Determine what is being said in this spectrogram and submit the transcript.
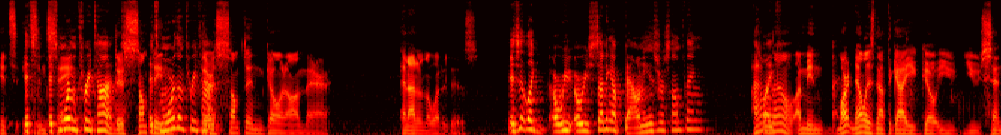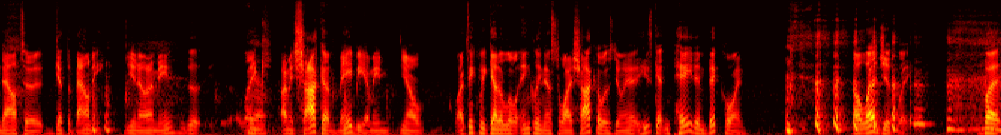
It's it's, It's insane. it's more than three times. There's something. It's more than three times. There's something going on there, and I don't know what it is. Is it like are we are we setting up bounties or something? I don't Like- know. I mean, Martinelli's not the guy you go you you send out to get the bounty. you know what I mean? The, like, Yeah. I mean, Xhaka maybe. I mean, you know, I think we got a little inkling as to why Xhaka was doing it. He's getting paid in Bitcoin, allegedly. But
